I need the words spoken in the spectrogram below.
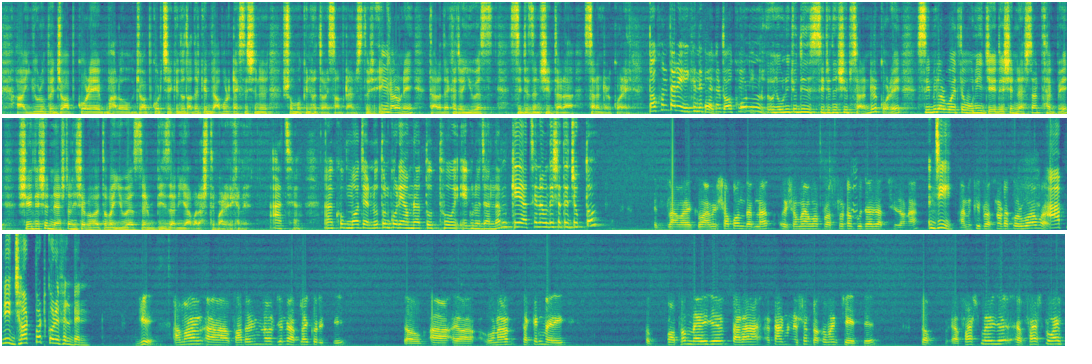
ইউরোপে জব করে ভালো জব করছে কিন্তু তাদেরকে ডাবল ট্যাক্সেশনের সম্মুখীন হতে হয় সামটাইমস তো এই কারণে তারা দেখা যায় ইউএস সিটিজেনশিপ তারা সারেন্ডার করে। তখন তারা এখানে থাকার তখন উনি যদি সিটিজেনশিপ সারেন্ডার করে সিমিলার ওয়েতে উনি যে দেশের ন্যাশনাল থাকবে সেই দেশের ন্যাশনাল হিসেবে হয়তো বা ইউএস এর ভিসা নিয়ে আবার আসতে পারে এখানে। আচ্ছা খুব মজার। নতুন করে আমরা তথ্য এগুলো জানলাম। কে আছেন আমাদের সাথে যুক্ত? আসসালামু আলাইকুম আমি স্বপন দেবনাথ। ওই সময় আমার প্রশ্নটা বোঝা যাচ্ছিল না। জি। আমি কি প্রশ্নটা করব আবার? আপনি ঝটপট করে ফেলবেন। জি আমার ফাদার ইন লর জন্য অ্যাপ্লাই করেছি। তো ওনার সেকেন্ড ম্যারেজ তো প্রথম ম্যারেজে তারা টার্মিনেশন ডকুমেন্ট চেয়েছে। তো ফার্স্ট ম্যারেজে ফার্স্ট ওয়াইফ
